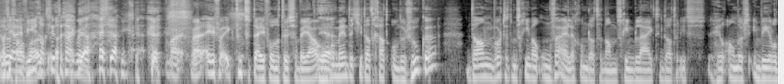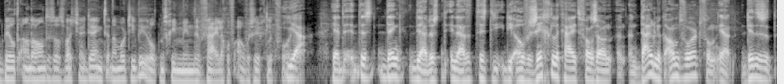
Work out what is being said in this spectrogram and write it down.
Als jij even hier gaat zitten, ga ik weer. Ja, ja. Maar, maar even, ik toets het even ondertussen bij jou. Op het moment dat je dat gaat onderzoeken, dan wordt het misschien wel onveilig. Omdat er dan misschien blijkt dat er iets heel anders in wereldbeeld aan de hand is dan wat jij denkt. En dan wordt die wereld misschien minder veilig of overzichtelijk voor je. Ja, ja, dus denk, ja, dus inderdaad, het is die, die overzichtelijkheid van zo'n een, een duidelijk antwoord van ja, dit is het,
